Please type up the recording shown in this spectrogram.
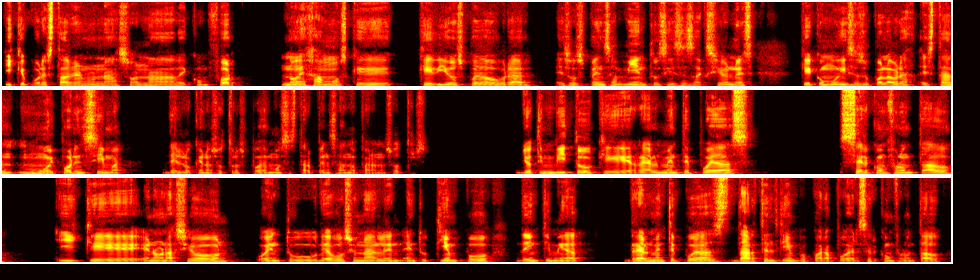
y que por estar en una zona de confort no dejamos que, que Dios pueda obrar esos pensamientos y esas acciones que, como dice su palabra, están muy por encima de lo que nosotros podemos estar pensando para nosotros. Yo te invito que realmente puedas ser confrontado y que en oración o en tu devocional, en, en tu tiempo de intimidad, realmente puedas darte el tiempo para poder ser confrontado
